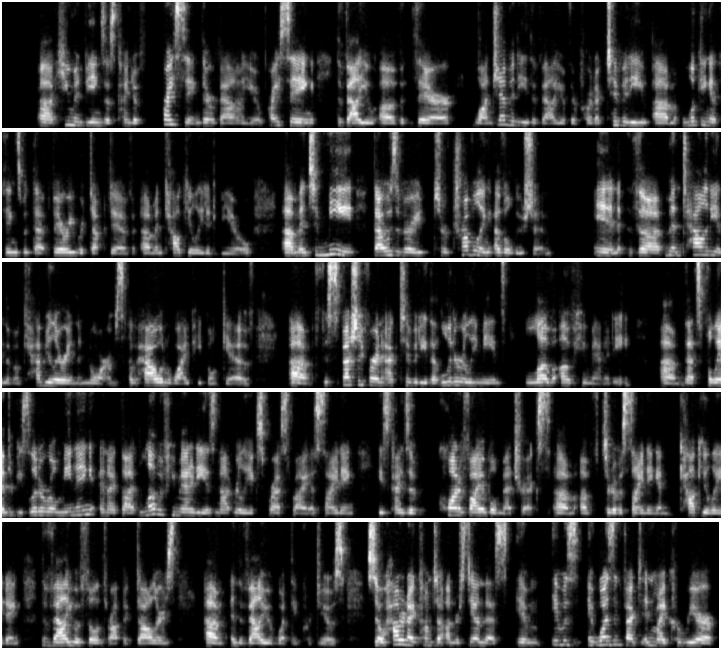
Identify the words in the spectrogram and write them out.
uh, human beings as kind of pricing their value, pricing the value of their longevity, the value of their productivity, um, looking at things with that very reductive um, and calculated view. Um, and to me, that was a very sort of troubling evolution in the mentality and the vocabulary and the norms of how and why people give, um, especially for an activity that literally means love of humanity. Um, that's philanthropy's literal meaning. And I thought love of humanity is not really expressed by assigning these kinds of quantifiable metrics um, of sort of assigning and calculating the value of philanthropic dollars um, and the value of what they produce. So how did I come to understand this? Um, it was it was in fact in my career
